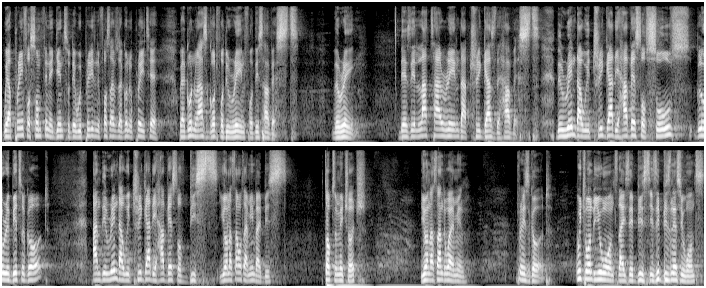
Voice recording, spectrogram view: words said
We are praying for something again today. We prayed in the first service. We are going to pray it here. We are going to ask God for the rain for this harvest. The rain. There's a latter rain that triggers the harvest. The rain that will trigger the harvest of souls. Glory be to God. And the rain that will trigger the harvest of beasts. You understand what I mean by beasts? Talk to me, church. You understand what I mean? Praise God. Which one do you want that is a beast? Is it business you want?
